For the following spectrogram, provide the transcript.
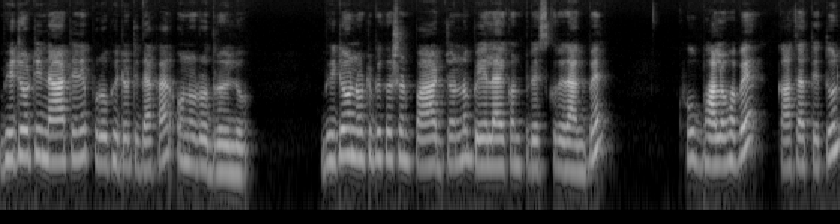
ভিডিওটি না টেনে পুরো ভিডিওটি দেখার অনুরোধ রইল। ভিডিও নোটিফিকেশন পাওয়ার জন্য বেল আইকন প্রেস করে রাখবেন। খুব ভালোভাবে কাঁচা তেঁতুল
